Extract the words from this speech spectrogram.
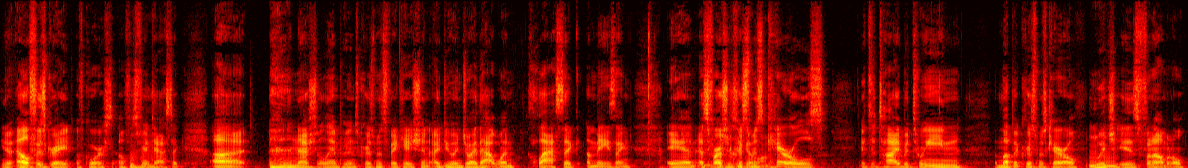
you know, Elf is great, of course. Elf Mm-hmm. is fantastic. Uh, National Lampoon's Christmas Vacation, I do enjoy that one. Classic, amazing. And as far as That is a good Christmas carols, it's a tie between a Muppet Christmas Carol, which Mm-hmm. is phenomenal,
